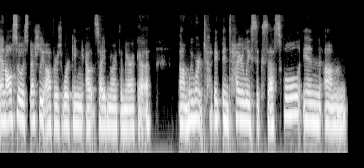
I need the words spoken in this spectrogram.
and also especially authors working outside North America. Um, we weren't t- entirely successful in um,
